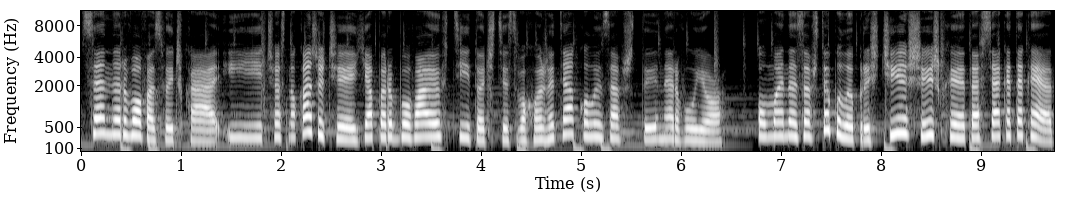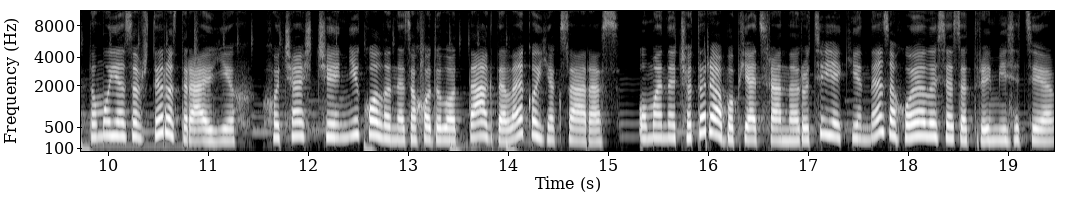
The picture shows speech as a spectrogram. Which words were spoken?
Це нервова звичка, і, чесно кажучи, я перебуваю в тій точці свого життя, коли завжди нервую. У мене завжди були прищі, шишки та всяке таке, тому я завжди роздираю їх. Хоча ще ніколи не заходило так далеко, як зараз. У мене 4 або 5 ран на руці, які не загоїлися за 3 місяці,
